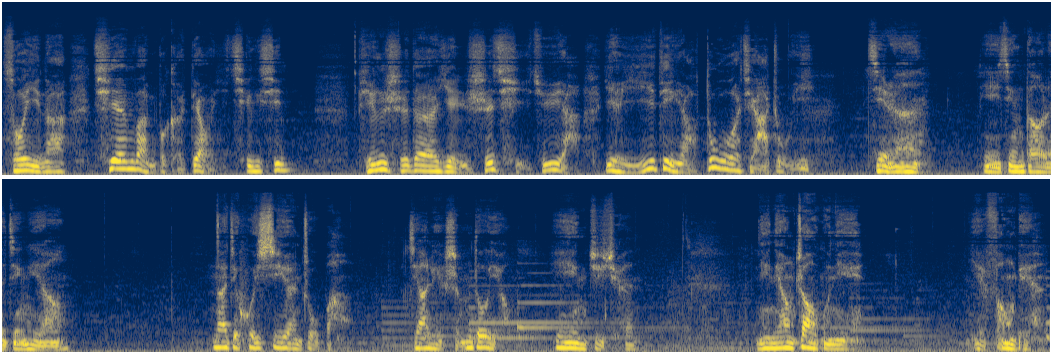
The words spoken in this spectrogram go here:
所以呢，千万不可掉以轻心，平时的饮食起居呀，也一定要多加注意。既然已经到了泾阳，那就回西院住吧，家里什么都有，一应俱全。你娘照顾你也方便。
